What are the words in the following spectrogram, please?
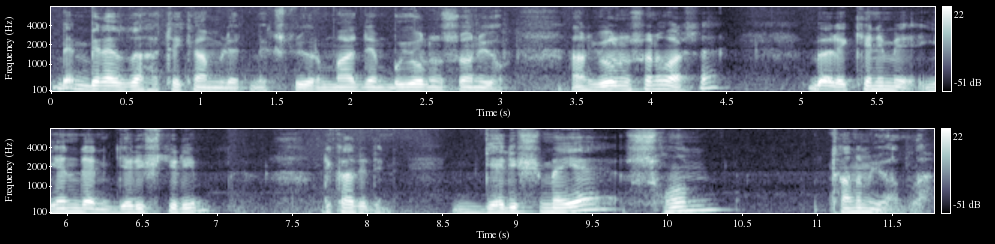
ben biraz daha tekamül etmek istiyorum madem bu yolun sonu yok. Hani yolun sonu varsa böyle kendimi yeniden geliştireyim. Dikkat edin. Gelişmeye son tanımıyor Allah.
